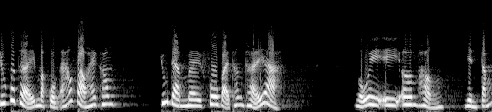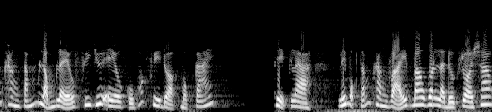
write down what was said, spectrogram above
Chú có thể mặc quần áo vào hay không? Chú đam mê phô bại thân thể à? Ngũ y y ôm hận, nhìn tấm khăn tắm lỏng lẻo phía dưới eo của Hoắc Phi đoạt một cái. Thiệt là, lấy một tấm khăn vải bao quanh là được rồi sao?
